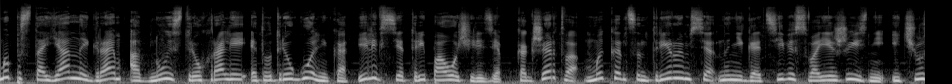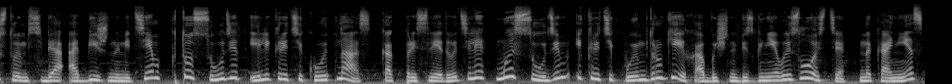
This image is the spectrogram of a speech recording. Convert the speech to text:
мы постоянно играем одну из трех ролей этого треугольника или все три по очереди. Как жертва мы концентрируемся на негативе своей жизни и чувствуем себя обиженными тем, кто судит или критикует нас. Как преследователи мы судим и критикуем других, обычно без гнева и злости. Наконец,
